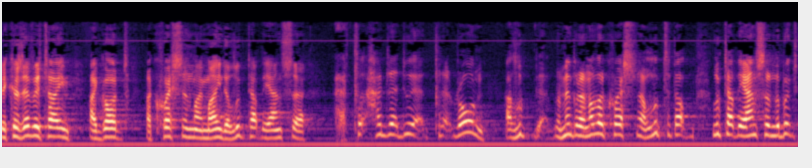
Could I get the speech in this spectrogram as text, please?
Because every time I got a question in my mind, I looked up the answer. Put, how did I do it? I put it wrong. I looked, remember another question. I looked it up, looked up the answer in the books.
